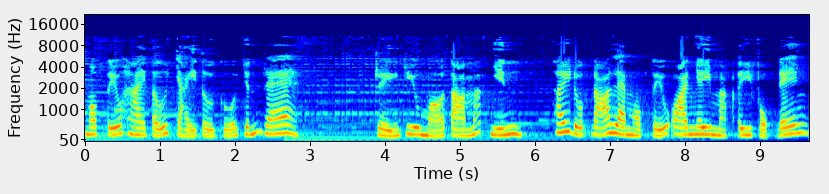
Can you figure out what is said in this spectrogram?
một tiểu hài tử chạy từ cửa chính ra. Triển chiêu mở to mắt nhìn, thấy được đó là một tiểu oa nhi mặc y phục đen,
